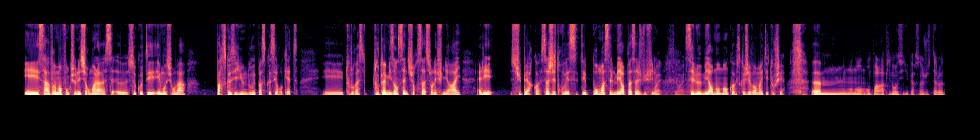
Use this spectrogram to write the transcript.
Et ça a vraiment fonctionné sur moi, là, c'est- euh, ce côté émotion-là, parce que c'est Yondu et parce que c'est Rocket. Et tout le reste, toute la mise en scène sur ça, sur les funérailles, elle est super, quoi. Ça, j'ai trouvé, c'était, pour moi, c'est le meilleur passage du film. Ouais, c'est le meilleur moment, quoi, parce que j'ai vraiment été touché. Euh, On, on parle rapidement aussi du personnage de Stallone.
